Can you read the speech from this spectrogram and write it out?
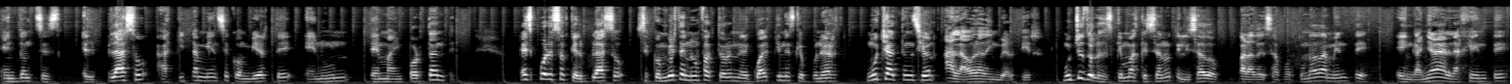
Entonces, el plazo aquí también se convierte en un tema importante. Es por eso que el plazo se convierte en un factor en el cual tienes que poner mucha atención a la hora de invertir. Muchos de los esquemas que se han utilizado para desafortunadamente engañar a la gente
